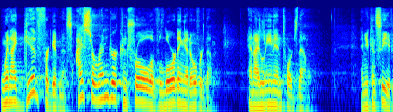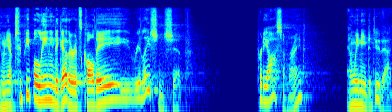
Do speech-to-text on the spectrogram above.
When I give forgiveness, I surrender control of lording it over them and I lean in towards them. And you can see, if, when you have two people leaning together, it's called a relationship. Pretty awesome, right? And we need to do that.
